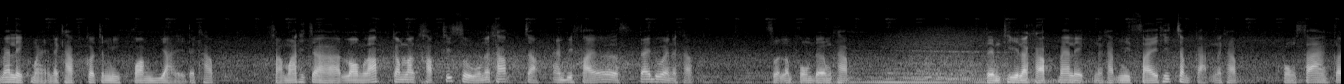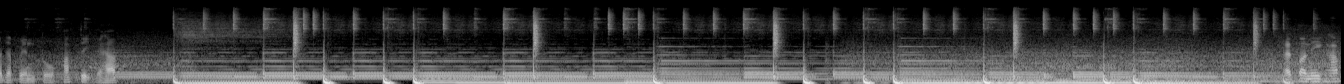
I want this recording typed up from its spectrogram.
แม่เหล็กใหม่นะครับ ก็จะมีความใหญ่นะครับ สามารถที่จะรองรับกำลังขับที่สูงนะครับ จาก amplifier ได้ด้วยนะครับ ส่วนลำโพงเดิมครับ เต็มที่แล้วครับแม่เหล็กนะครับ มีไซส์ที่จำกัดนะครับ โครงสร้างก็จะเป็นตัวพลาสติกนะครับและตอนนี้ครับ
